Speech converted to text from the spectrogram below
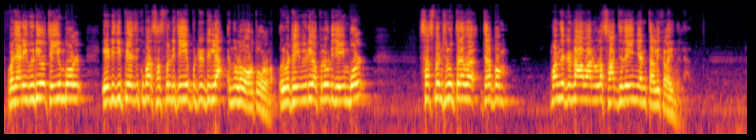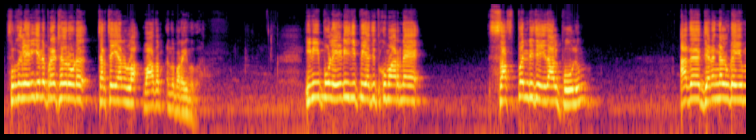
അപ്പോൾ ഞാൻ ഈ വീഡിയോ ചെയ്യുമ്പോൾ A D G P Ajith Kumar suspend ചെയ്യപ്പെട്ടിട്ടില്ല എന്നുള്ളത് ഓർത്തുകൊള്ളണം. ഒരുപക്ഷേ ഈ വീഡിയോ അപ്ലോഡ് ചെയ്യുമ്പോൾ സസ്പെൻഷൻ ഉത്തരവ് ചിലപ്പം വന്നിട്ടുണ്ടാവാനുള്ള സാധ്യതയും ഞാൻ തള്ളിക്കളയുന്നില്ല. സുഹൃത്തുക്കളെ എനിക്ക് എന്റെ പ്രേക്ഷകരോട് ചർച്ച ചെയ്യാനുള്ള വാദം എന്ന് പറയുന്നത്. ഇനിയിപ്പോൾ A D G P Ajith കുമാറിനെ സസ്പെൻഡ് ചെയ്താൽ പോലും അത് ജനങ്ങളുടെയും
